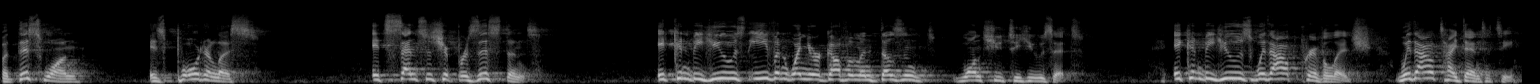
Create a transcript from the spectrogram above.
But this one is borderless. It's censorship resistant. It can be used even when your government doesn't want you to use it. It can be used without privilege, without identity.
